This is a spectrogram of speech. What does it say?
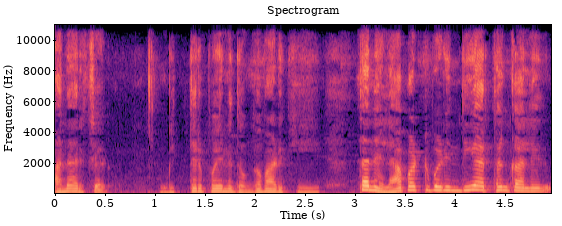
అని అరిచాడు. బిత్తరపోయిన దొంగవాడికి తను ఎలా పట్టుబడింది అర్థం కాలేదు.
